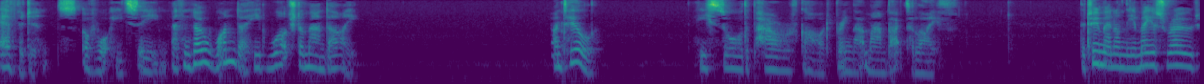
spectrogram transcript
evidence of what he'd seen, and no wonder he'd watched a man die. Until he saw the power of God bring that man back to life. The two men on the Emmaus Road,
